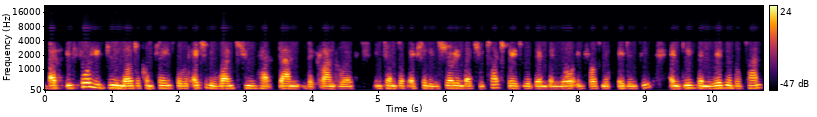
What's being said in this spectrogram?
But before you do lodge a complaint, they would actually want to have done the groundwork in terms of actually ensuring that you touch base with them, the law enforcement agencies, and give them reasonable time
